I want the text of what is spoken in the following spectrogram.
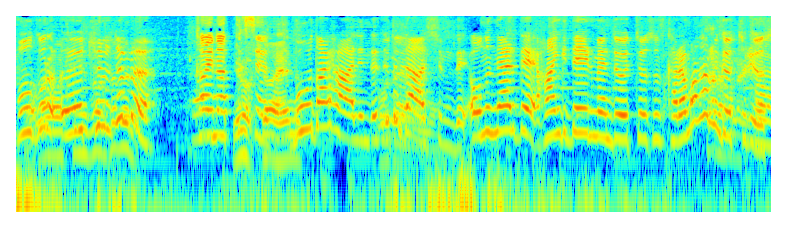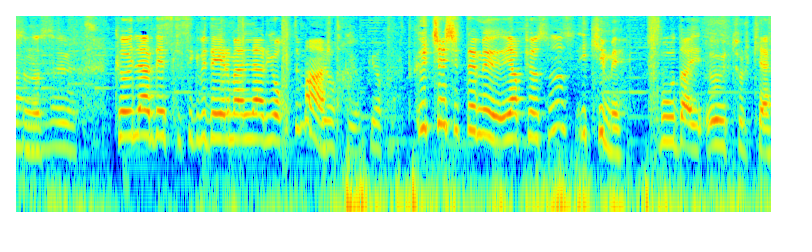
Bulgur öğütüldü mü? Kaynattık Yok sen. daha henüz. Buğday halinde değil mi daha şimdi? Onu nerede, hangi değirmende öğütüyorsunuz? Karaman'a mı götürüyorsunuz? Evet. Köylerde eskisi gibi değirmenler yok değil mi artık? Yok yok yok. Üç çeşitte mi yapıyorsunuz? İki mi? Buğday öğütürken.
